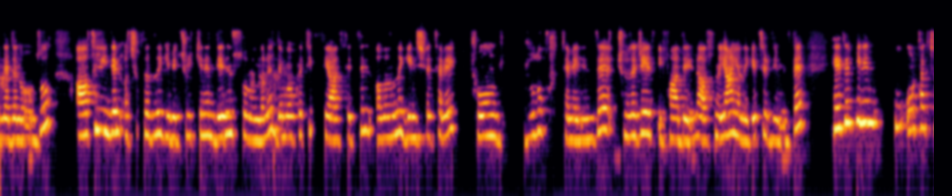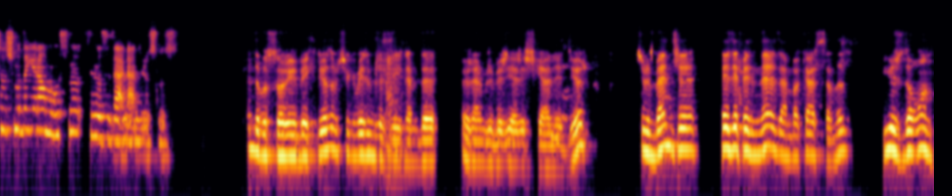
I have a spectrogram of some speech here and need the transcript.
neden oldu. Altı liderin açıkladığı gibi Türkiye'nin derin sorunları demokratik siyasetin alanını genişleterek çoğunculuk temelinde çözeceğiz ifadeleri aslında yan yana getirdiğimizde HDP'nin bu ortak çalışmada yer almamasını siz nasıl değerlendiriyorsunuz? Ben de bu soruyu bekliyordum çünkü benim de zihnimde önemli bir yer işgal ediyor. Şimdi bence HDP'nin nereden bakarsanız yüzde on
